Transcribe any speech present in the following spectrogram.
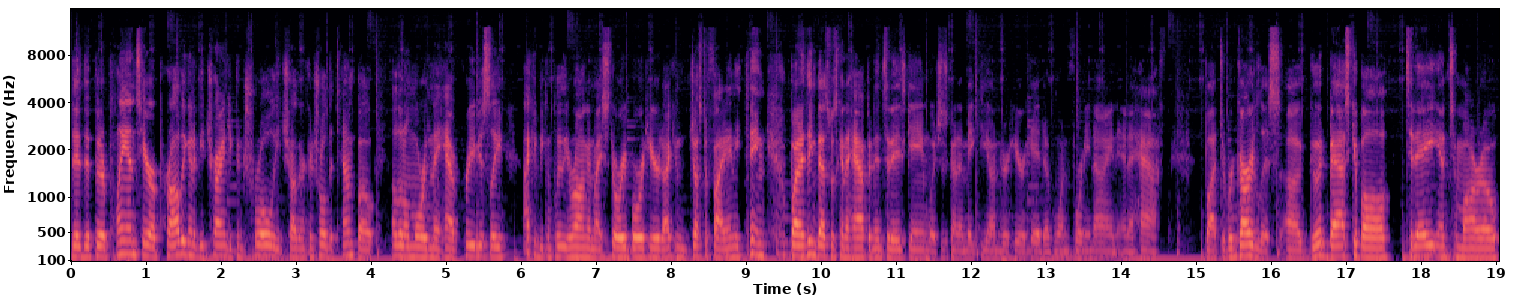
The, the, their plans here are probably going to be trying to control each other and control the tempo a little more than they have previously. I could be completely wrong on my storyboard here. I can justify anything, but I think that's what's going to happen in today's game, which is going to make the under here hit of 149 and a half. But regardless, uh, good basketball today and tomorrow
